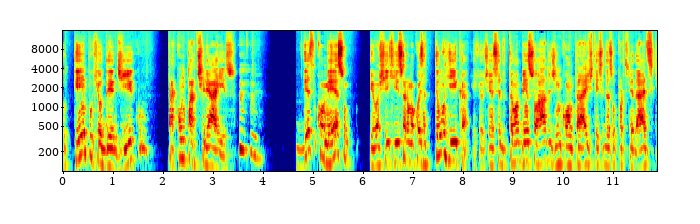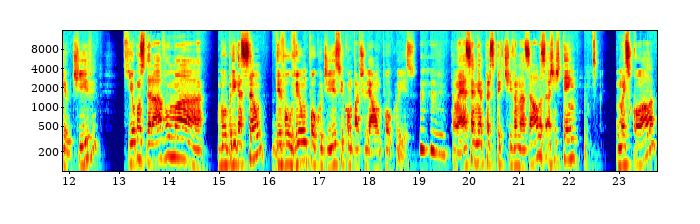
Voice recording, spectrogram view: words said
o tempo que eu dedico para compartilhar isso. Uhum. Desde o começo, eu achei que isso era uma coisa tão rica e que eu tinha sido tão abençoado de encontrar e de ter tido as oportunidades que eu tive, que eu considerava uma, uma obrigação devolver um pouco disso e compartilhar um pouco isso. Uhum. Então, essa é a minha perspectiva nas aulas. A gente tem uma escola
